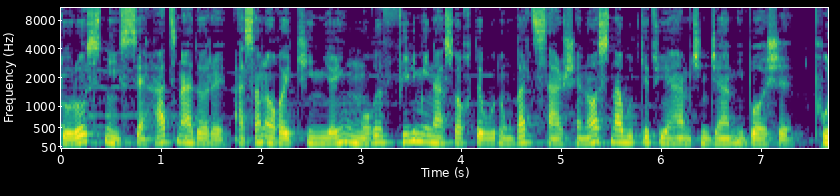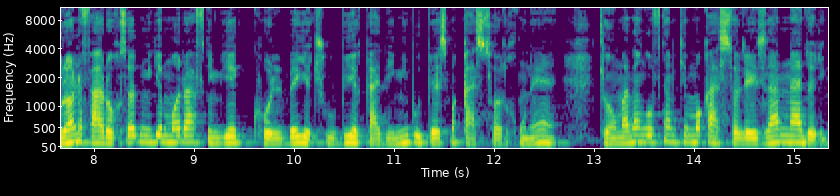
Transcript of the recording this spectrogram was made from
درست نیست صحت نداره. اصلا آقای کیمیایی اون موقع فیلمی نساخته بود اونقدر سرشناس نبود که توی همچین جمعی باشه. پوران فرخزاد میگه ما رفتیم یه کلبه چوبی قدیمی بود به اسم قصال خونه که اومدن گفتن که ما قصاله زن نداریم.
